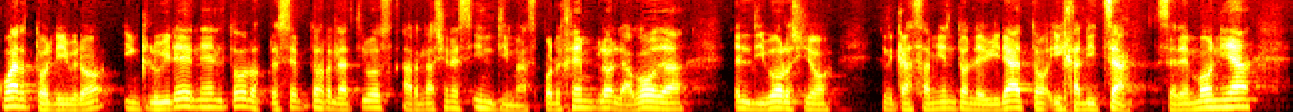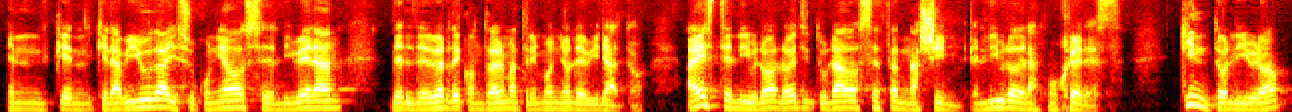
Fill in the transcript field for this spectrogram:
Cuarto libro, incluiré en él todos los preceptos relativos a relaciones íntimas, por ejemplo, la boda, el divorcio, el casamiento levirato y jalitzá, ceremonia en que, que la viuda y su cuñado se liberan del deber de contraer matrimonio levirato. A este libro lo he titulado Sefer Nashim, el libro de las mujeres. Quinto libro,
